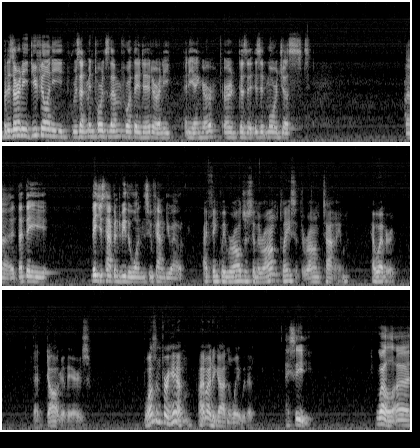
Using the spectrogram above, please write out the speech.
But is there any? Do you feel any resentment towards them for what they did, or any any anger, or does it? Is it more just uh, that they they just happen to be the ones who found you out? I think we were all just in the wrong place at the wrong time. However, that dog of theirs. Wasn't for him, I might have gotten away with it. I see. Well, uh,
